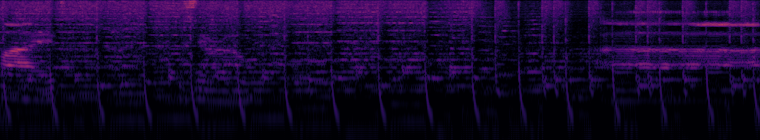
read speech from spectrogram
five, zero. Uh,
